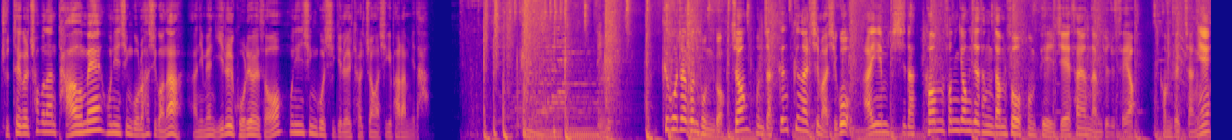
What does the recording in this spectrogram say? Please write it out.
주택을 처분한 다음에 혼인 신고를 하시거나 아니면 이를 고려해서 혼인 신고 시기를 결정하시기 바랍니다. 크고 작은 돈 걱정 혼자 끙끙 앓지 마시고 imbc.com 손경제 상담소 홈페이지에 사연 남겨주세요. 검색창에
